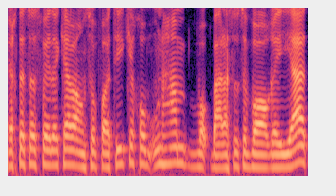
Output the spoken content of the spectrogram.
اختصاص پیدا کرد و آنسوفاتی که خب اون هم بر اساس واقعیت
